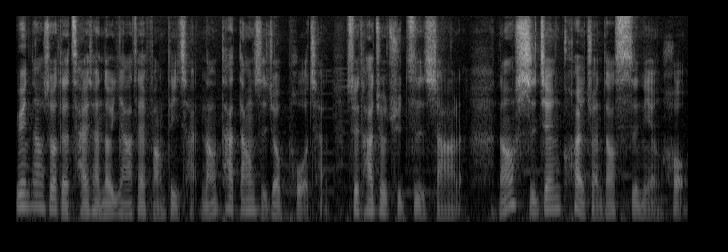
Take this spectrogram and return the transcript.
为那时候的财产都压在房地产，然后他当时就破产，所以他就去自杀了。然后时间快转到四年后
